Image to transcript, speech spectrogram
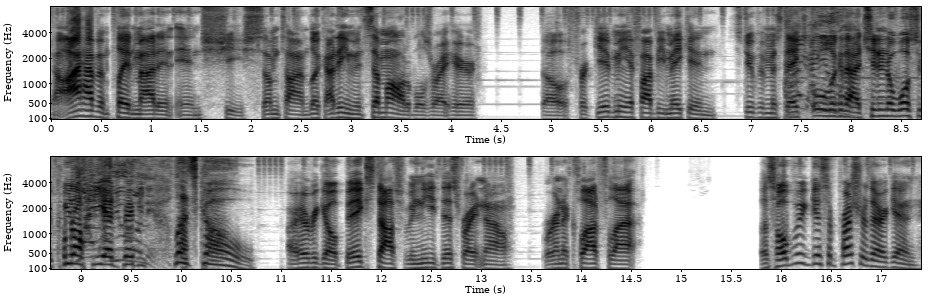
Now, I haven't played Madden in sheesh sometime. Look, I didn't even set my audibles right here. So, forgive me if I be making stupid mistakes. Oh, look at that. Uchenna Nwosu coming off the edge, baby. Let's go. All right, here we go. Big stops. We need this right now. We're in a cloud flat. Let's hope we get some pressure there again.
